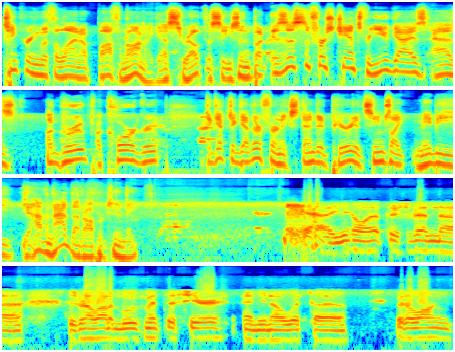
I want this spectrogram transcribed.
tinkering with the lineup off and on, I guess, throughout the season. But is this the first chance for you guys as a group, a core group, to get together for an extended period? It seems like maybe you haven't had that opportunity. Yeah, you know what? There's been uh, there's been a lot of movement this year, and you know with uh, with a long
